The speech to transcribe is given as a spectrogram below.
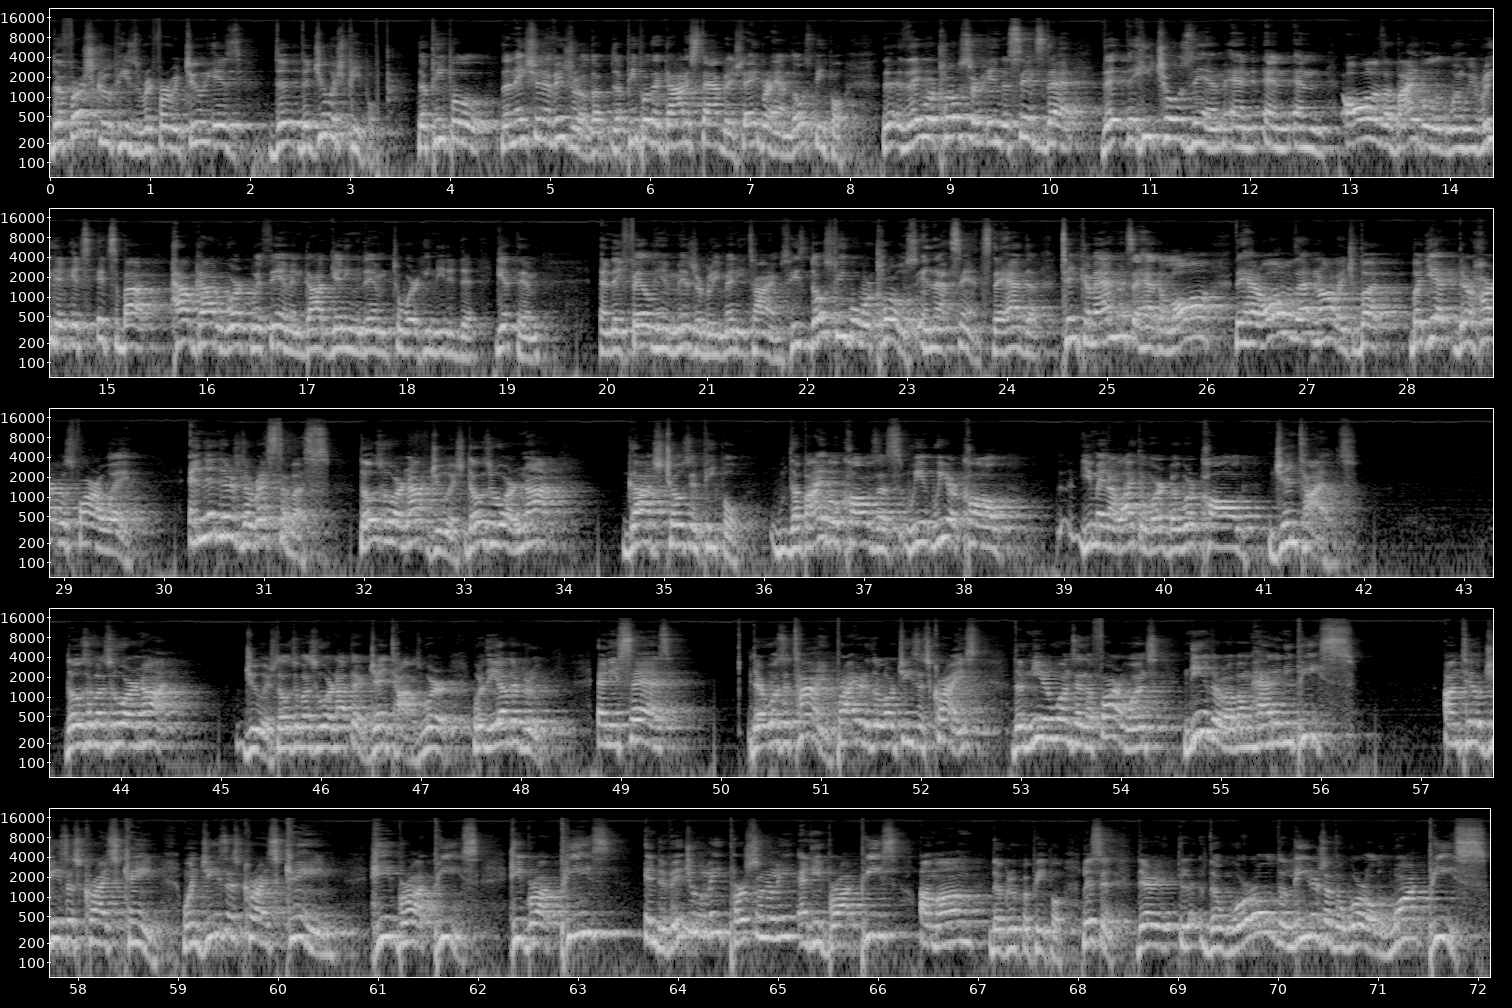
The first group he's referring to is the, the Jewish people, the people, the nation of Israel, the, the people that God established, Abraham, those people. They were closer in the sense that, that he chose them, and, and, and all of the Bible, when we read it, it's, it's about how God worked with them and God getting them to where he needed to get them. And they failed him miserably many times. He's, those people were close in that sense. They had the Ten Commandments, they had the law, they had all of that knowledge, but, but yet their heart was far away. And then there's the rest of us, those who are not Jewish, those who are not God's chosen people the Bible calls us, we, we are called, you may not like the word, but we're called Gentiles. Those of us who are not Jewish, those of us who are not there, Gentiles, we're, we're the other group. And he says, there was a time prior to the Lord Jesus Christ, the near ones and the far ones, neither of them had any peace until Jesus Christ came. When Jesus Christ came, he brought peace. He brought peace individually, personally, and he brought peace among the group of people. Listen, the world, the leaders of the world want peace.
